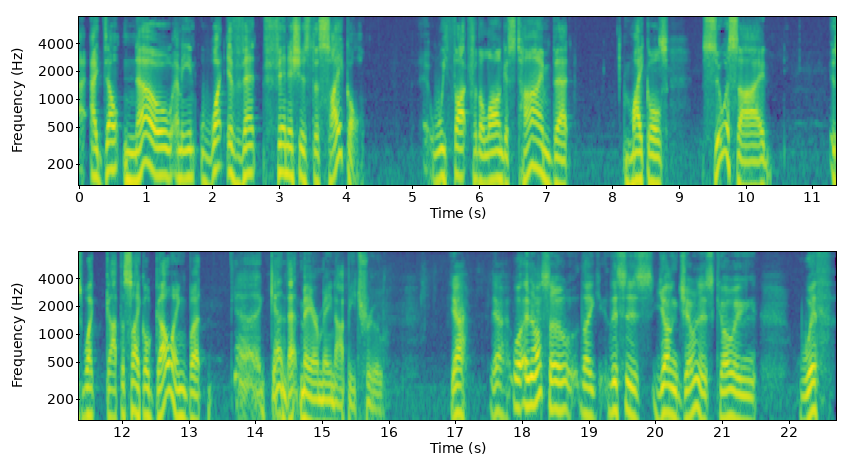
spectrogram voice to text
I, I don't know. I mean, what event finishes the cycle? We thought for the longest time that Michael's suicide is what got the cycle going, but yeah, again, that may or may not be true. Yeah, yeah. Well, and also like this is young Jonas going with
